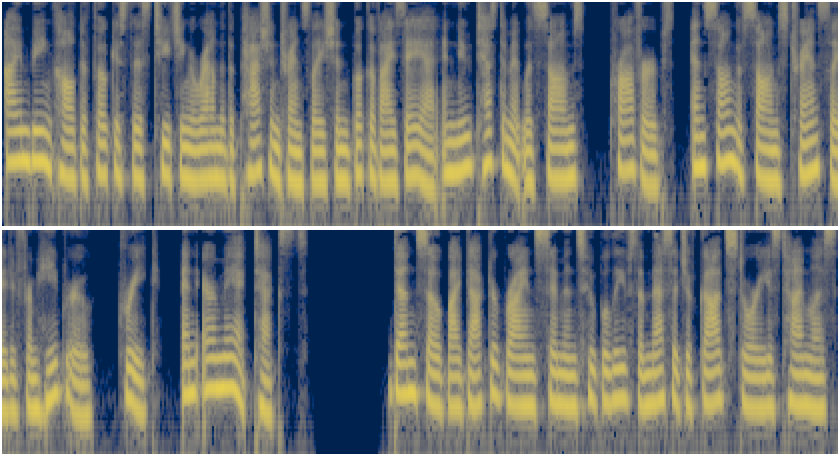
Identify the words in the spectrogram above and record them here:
I am being called to focus this teaching around the Passion Translation book of Isaiah and New Testament with Psalms, Proverbs, and Song of Songs translated from Hebrew, Greek, and Aramaic texts. Done so by Dr. Brian Simmons, who believes the message of God's story is timeless,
